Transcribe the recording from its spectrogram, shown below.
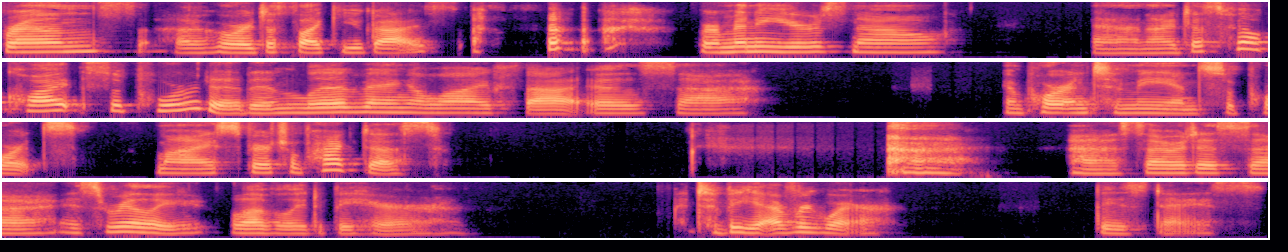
friends uh, who are just like you guys for many years now. And I just feel quite supported in living a life that is uh, important to me and supports my spiritual practice. Uh, so it is, uh, it's really lovely to be here, to be everywhere these days.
